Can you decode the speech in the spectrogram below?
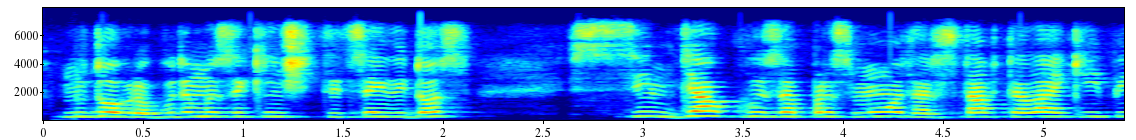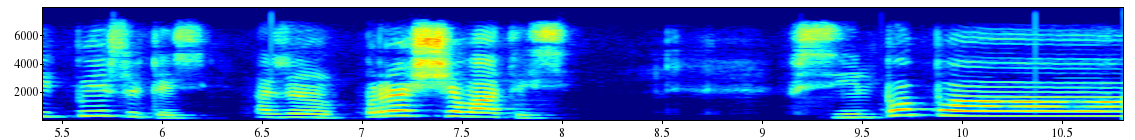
Ну добре, будемо закінчити цей відос. Всім дякую за просмотр. Ставте лайки і підписуйтесь. А з прощаватись. Всім па-па!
